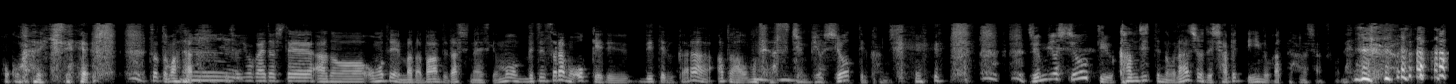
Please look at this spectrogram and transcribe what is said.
ここまで来て、ちょっとまだ、うん一応業界として、あの、表にまだバーンって出してないですけど、もう別にそれはもう OK で出てるから、あとは表出す準備をしようっていう感じ。準備をしようっていう感じっていうのをラジオで喋っていいのかって話なんですよね。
